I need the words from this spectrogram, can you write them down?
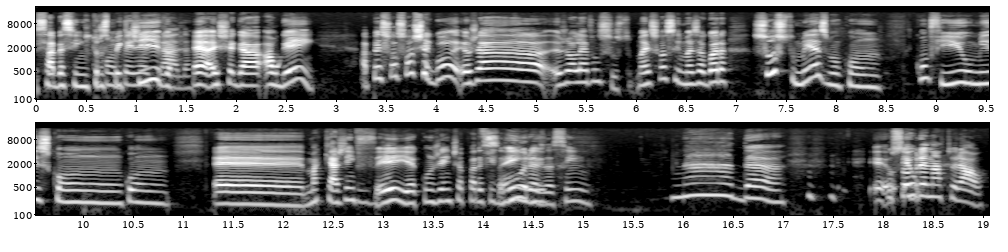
sabe assim, introspectiva. Compenetrada. É, aí chegar alguém. A pessoa só chegou, eu já, eu já levo um susto. Mas só assim, mas agora, susto mesmo com, com filmes, com, com é, maquiagem feia, com gente aparecendo. Figuras, assim. Nada. Eu- o eu- sobrenatural.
